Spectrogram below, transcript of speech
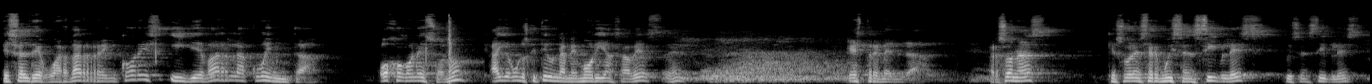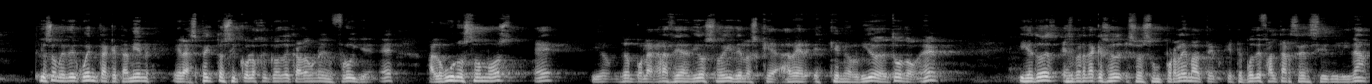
es el de guardar rencores y llevar la cuenta. Ojo con eso, ¿no? Hay algunos que tienen una memoria, ¿sabes? ¿Eh? que es tremenda. Personas que suelen ser muy sensibles, muy sensibles. Y eso me doy cuenta que también el aspecto psicológico de cada uno influye. ¿eh? Algunos somos, ¿eh? yo, por la gracia de Dios soy de los que, a ver, es que me olvido de todo. ¿eh? Y entonces es verdad que eso, es un problema, que te puede faltar sensibilidad.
